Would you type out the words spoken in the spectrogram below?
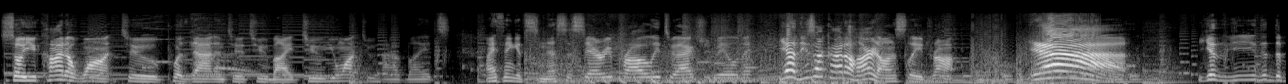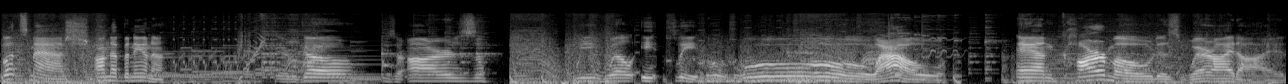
So you kind of want to put that into two bite. Two, you want two half bites. I think it's necessary, probably, to actually be able to make... Yeah, these are kind of hard, honestly. Drop. Yeah! You get you did the butt smash on that banana. There we go. These are ours. We will eat fleet. Ooh, ooh, wow. And car mode is where I died.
